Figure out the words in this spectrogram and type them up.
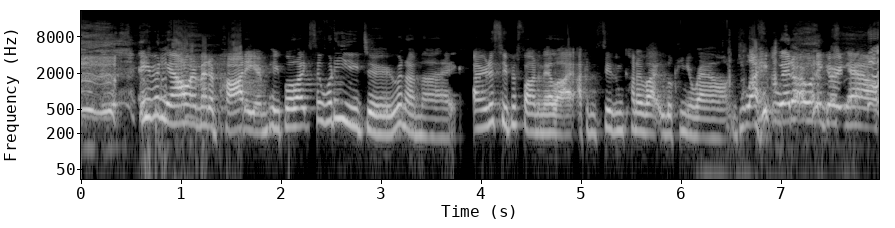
even now i'm at a party and people are like so what do you do and i'm like i own a super fund and they're like i can see them kind of like looking around like where do i want to go now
